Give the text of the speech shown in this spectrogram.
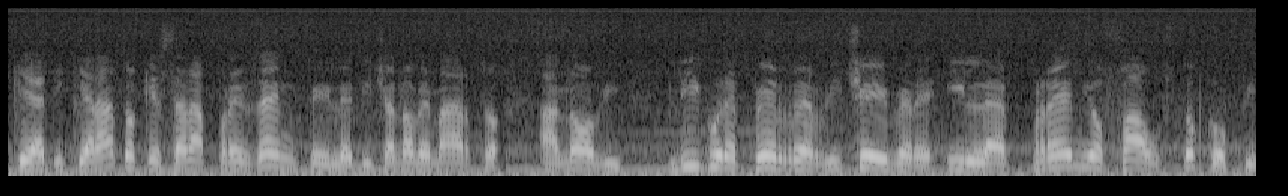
che ha dichiarato che sarà presente il 19 marzo a Novi Ligure per ricevere il premio Fausto Coppi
